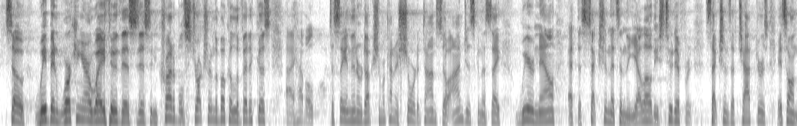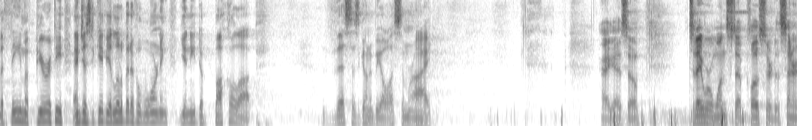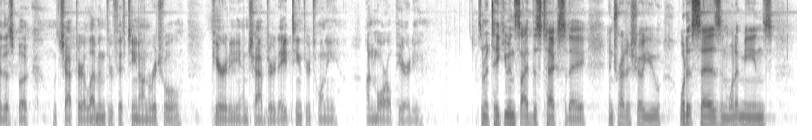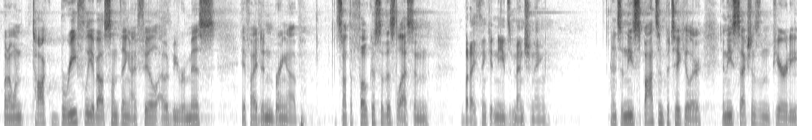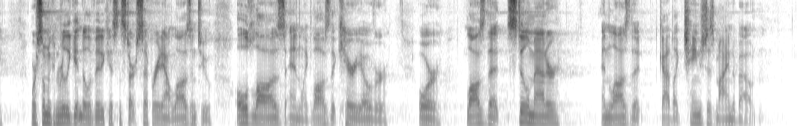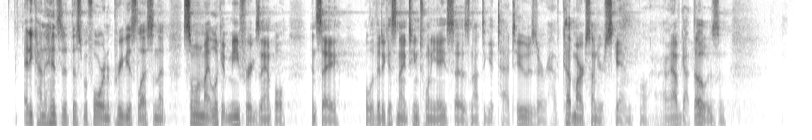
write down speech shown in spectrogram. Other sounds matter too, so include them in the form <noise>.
So we've been working our way through this, this incredible structure in the book of Leviticus. I have a lot to say in the introduction. We're kind of short of time, so I'm just going to say we're now at the section that's in the yellow, these two different sections of chapters. It's on the theme of purity. And just to give you a little bit of a warning, you need to buckle up. This is going to be an awesome ride. All right, guys, so today we're one step closer to the center of this book with chapter 11 through 15 on ritual purity and chapter 18 through 20 on moral purity. So I'm going to take you inside this text today and try to show you what it says and what it means. But I want to talk briefly about something I feel I would be remiss if I didn't bring up. It's not the focus of this lesson, but I think it needs mentioning. And it's in these spots in particular, in these sections on purity, where someone can really get into Leviticus and start separating out laws into old laws and like laws that carry over, or laws that still matter and laws that God like changed his mind about. Eddie kind of hinted at this before in a previous lesson that someone might look at me, for example, and say, well, Leviticus 19:28 says not to get tattoos or have cut marks on your skin. Well, I mean, I've got those. And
